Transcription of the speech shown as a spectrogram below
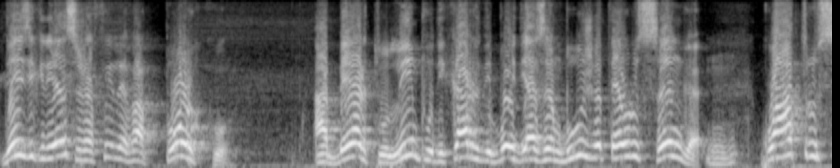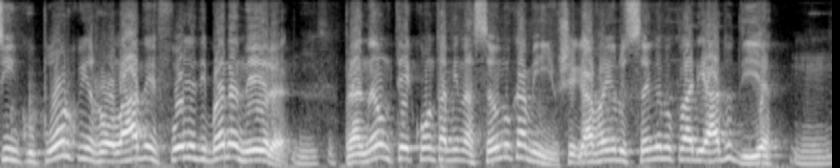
Desde criança já fui levar porco aberto, limpo, de carro de boi, de Azambuja até Uruçanga. Quatro, cinco porco enrolado em folha de bananeira, para não ter contaminação no caminho. Chegava em Uruçanga no clareado dia. E-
